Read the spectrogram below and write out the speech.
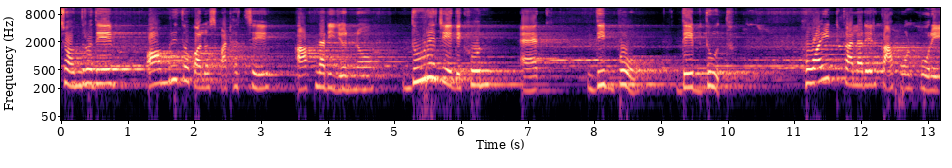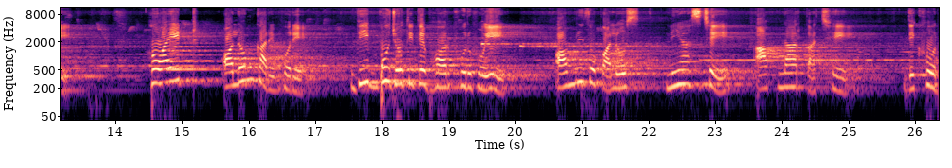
চন্দ্রদেব অমৃত কলস পাঠাচ্ছে আপনারই জন্য। দূরে চেয়ে দেখুন এক দিব্য দেবদূত। হোয়াইট কালারের কাপড় পরে, হোয়াইট অলঙ্কারে ভরে, দিব্য জ্যোতিতে ভরপুর হয়ে অমৃত কলস নিয়ে আসছে আপনার কাছে। দেখুন,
